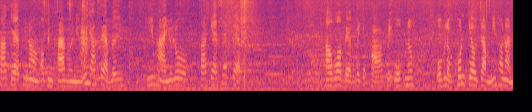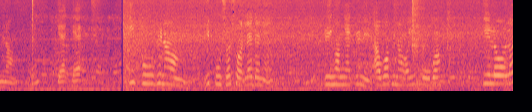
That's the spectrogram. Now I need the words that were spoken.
ขาแกะพี่น้องเอาเป็นขาแบบนี้โอ้ยยางแสบเลยยิ้มหายยูโรขาแกะแสบแสบ เอาบ่แบกไปจะขาไปอบเนาะอบแล้วคนแก้วจำนี่เท่านั้นพี่น้อง แกะแกะอีปูพี่น้องอีปูสดๆเลยเด้อเนี่ยปีงองแงกอยู่นี่เอาบ่พี่น้องเอาอีปูบ่กิโลละ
